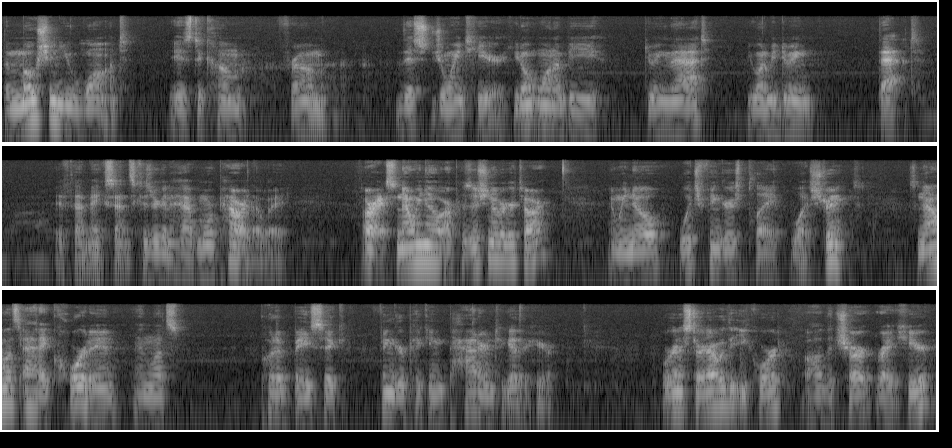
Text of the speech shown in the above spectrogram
the motion you want is to come from this joint here. You don't want to be doing that, you want to be doing that, if that makes sense, because you're going to have more power that way. Alright, so now we know our position of our guitar, and we know which fingers play what strings. So now let's add a chord in, and let's put a basic finger picking pattern together here. We're going to start out with the E chord, uh, the chart right here,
